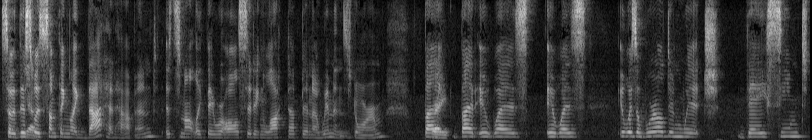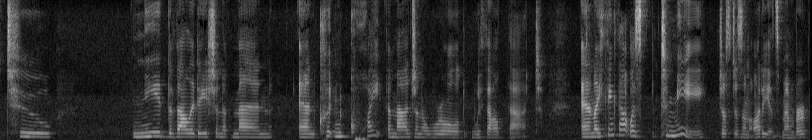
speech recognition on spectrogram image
So this yes. was something like that had happened. It's not like they were all sitting locked up in a women's dorm, but right. but it was it was it was a world in which they seemed to need the validation of men and couldn't quite imagine a world without that. And I think that was, to me, just as an audience member,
